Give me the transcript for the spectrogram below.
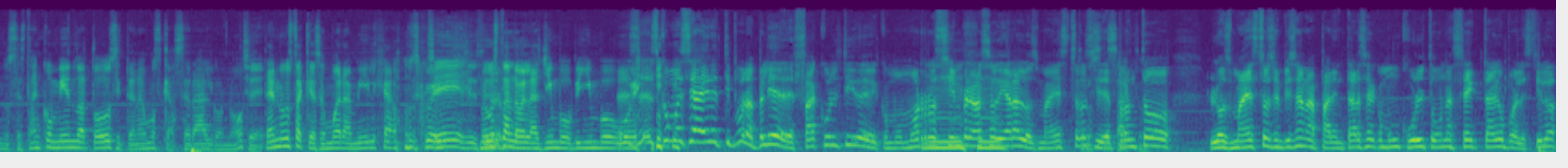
nos están comiendo a todos y tenemos que hacer algo, ¿no? Sí. También me gusta que se muera Milhouse, güey. Sí, sí, sí. me gustan lo de las Jimbo Bimbo, güey. Es, es como ese aire tipo la peli de The Faculty, de como morro siempre vas a odiar a los maestros y de Exacto. pronto los maestros empiezan a aparentar ser como un culto, una secta, algo por el estilo.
